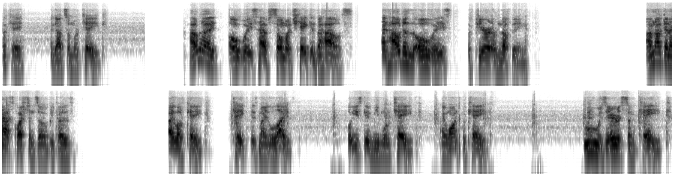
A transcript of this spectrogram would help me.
Okay, I got some more cake. How do I always have so much cake in the house? And how does it always appear out of nothing? I'm not gonna ask questions though, because I love cake. Cake is my life. Please give me more cake. I want the cake. Ooh, there is some cake.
